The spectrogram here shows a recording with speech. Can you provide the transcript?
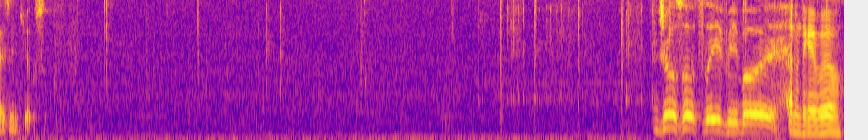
Peasant Joseph. Joseph, save me, boy. I don't think I will.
